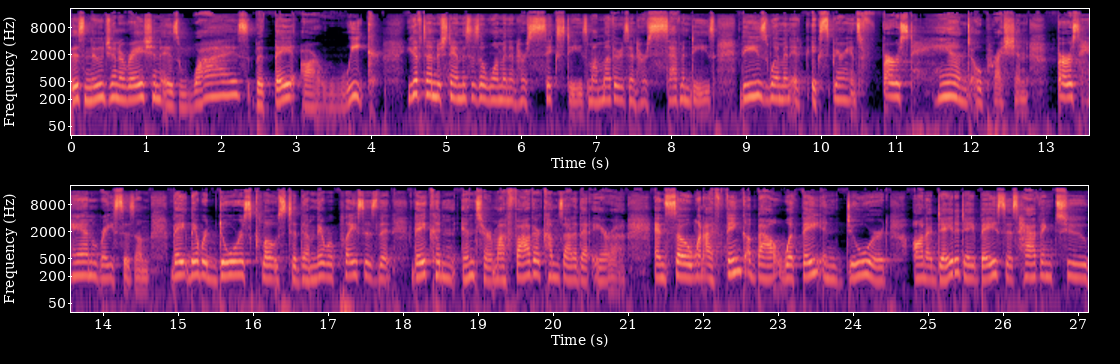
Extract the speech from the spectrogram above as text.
this new generation is wise, but they are weak. You have to understand this is a woman in her 60s. My mother is in her 70s. These women experience firsthand oppression, firsthand racism. They there were doors closed to them. There were places that they couldn't enter. My father comes out of that era. And so when I think about what they endured on a day-to-day basis, having to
